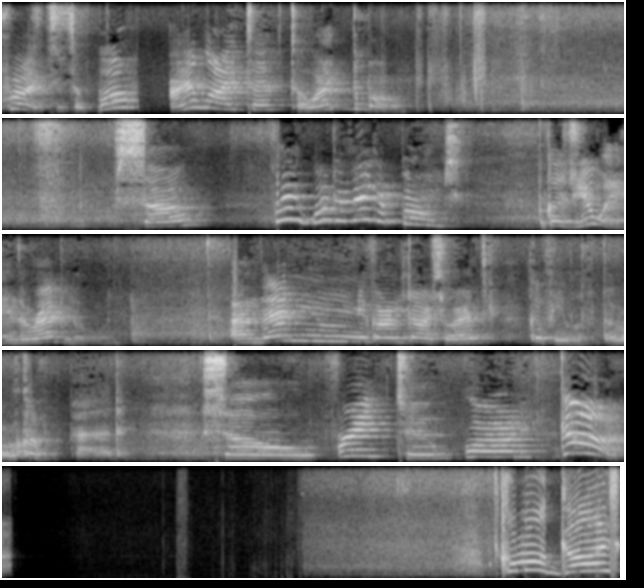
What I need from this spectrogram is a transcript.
prize is a bomb and a lighter to light the bomb. So, wait, why do they get bombs? Because you were in the red balloon. And then you can't die, so I have to cover you with the recovery pad. So, three, two, one, go! Come on, guys,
